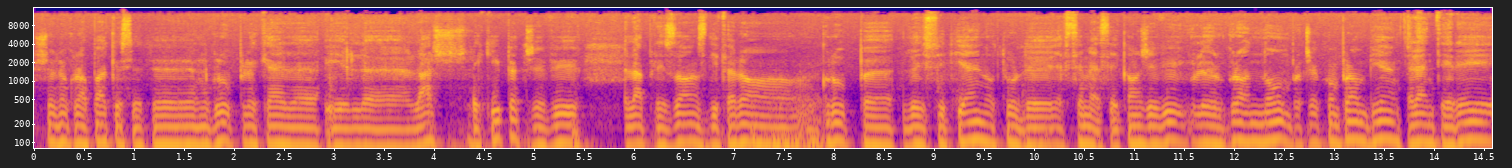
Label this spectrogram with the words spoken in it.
Je ne crois pas que c'est un groupe lequel euh, il euh, lâche l'équipe. J'ai vu la présence de différents groupes euh, de soutien autour de FCMS. Et quand j'ai vu leur grand nombre, je comprends bien l'intérêt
